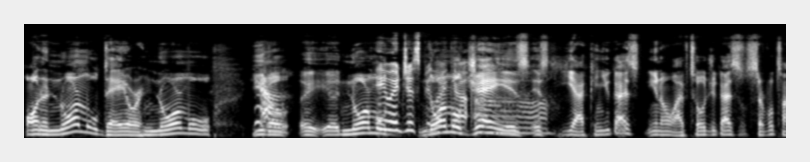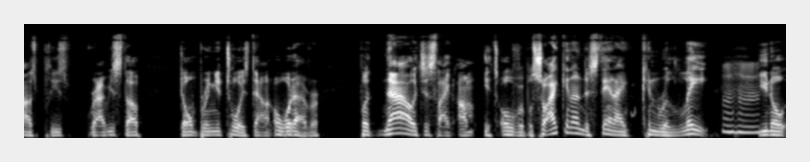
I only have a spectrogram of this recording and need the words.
on a normal day or a normal you Yeah. know a, a normal It would just be normal like a, is is oh. yeah can you guys you know i've told you guys several times please grab your stuff. Don't bring your toys down or whatever but now it's just like um it's over so i can understand i can relate hmm you know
